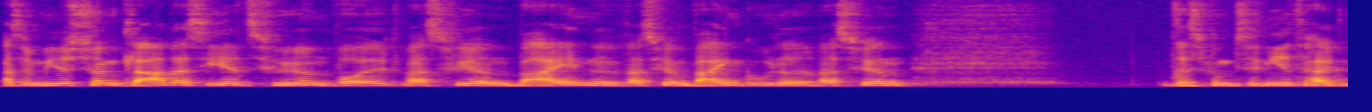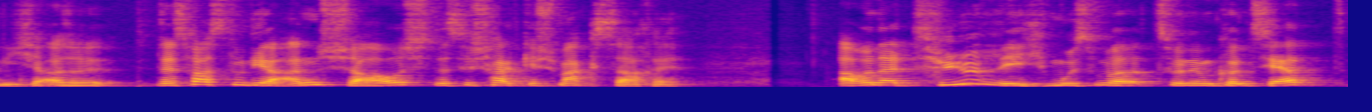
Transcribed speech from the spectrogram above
also mir ist schon klar, dass ihr jetzt hören wollt, was für ein Wein, was für ein Weingut oder was für ein das funktioniert halt nicht. Also das, was du dir anschaust, das ist halt Geschmackssache. Aber natürlich muss man zu einem Konzert,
